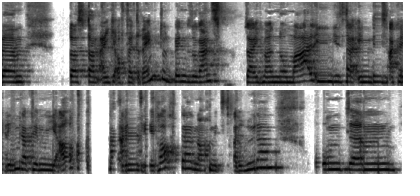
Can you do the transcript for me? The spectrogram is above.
ähm, das dann eigentlich auch verdrängt und bin so ganz, sage ich mal, normal in dieser, in dieser Akademikerfamilie aufgewachsen, einzige Tochter, noch mit zwei Brüdern. Und ähm,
